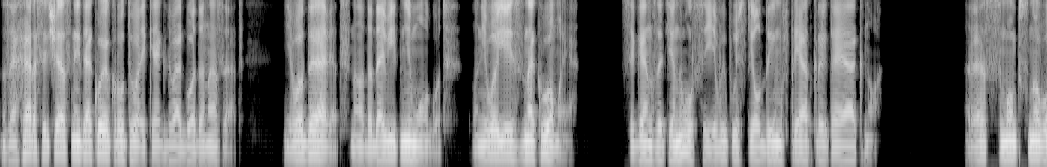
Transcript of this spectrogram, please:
Захар сейчас не такой крутой, как два года назад. Его давят, но додавить не могут. У него есть знакомые. Цыган затянулся и выпустил дым в приоткрытое окно. Раз смог снова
